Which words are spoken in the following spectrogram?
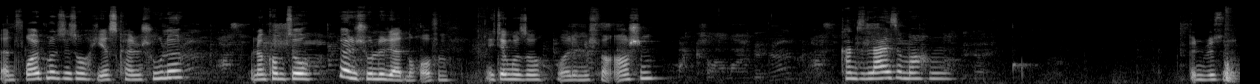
Dann freut man sich so, hier ist keine Schule. Und dann kommt so, ja, die Schule, die hat noch offen. Ich denke mir so, wollt ihr mich verarschen? Kannst du leise machen? Bin ein bisschen.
